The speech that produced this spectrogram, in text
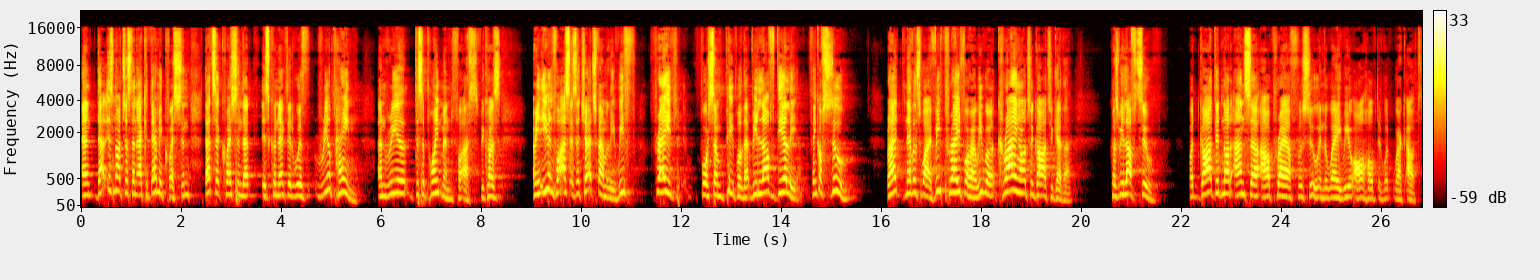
And that is not just an academic question, that's a question that is connected with real pain and real disappointment for us. Because, I mean, even for us as a church family, we've prayed for some people that we love dearly. Think of Sue, right? Neville's wife. We prayed for her. We were crying out to God together because we loved Sue. But God did not answer our prayer for Sue in the way we all hoped it would work out.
